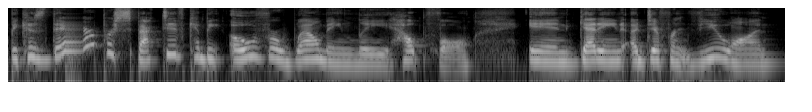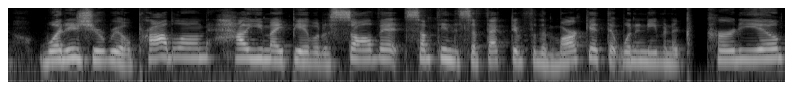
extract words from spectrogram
because their perspective can be overwhelmingly helpful in getting a different view on what is your real problem, how you might be able to solve it, something that's effective for the market that wouldn't even occur to you.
